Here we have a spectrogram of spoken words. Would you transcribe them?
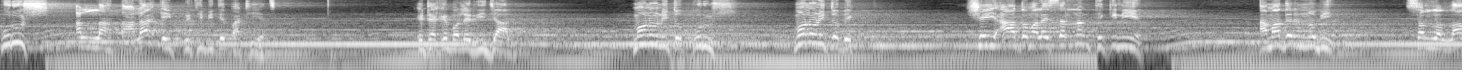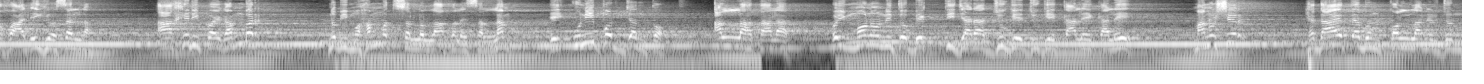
পুরুষ আল্লাহ তাআলা এই পৃথিবীতে পাঠিয়েছে। এটাকে বলে রিজাল। মনোনীত পুরুষ, মনোনীত ব্যক্তি। সেই আদম আলাইসাল্লাম থেকে নিয়ে আমাদের নবী সাল্লাহ আলী ওসাল্লাম আখেরি পয়গাম্বর নবী মোহাম্মদ সাল্লাহ সাল্লাম এই উনি পর্যন্ত আল্লাহ তালার ওই মনোনীত ব্যক্তি যারা যুগে যুগে কালে কালে মানুষের হেদায়েত এবং কল্যাণের জন্য,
